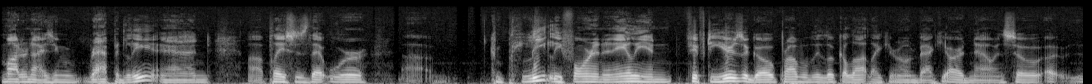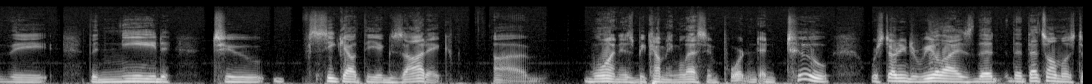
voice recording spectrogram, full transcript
modernizing rapidly, and uh, places that were um, completely foreign and alien 50 years ago probably look a lot like your own backyard now. And so uh, the the need to seek out the exotic uh, one is becoming less important, and two, we're starting to realize that, that that's almost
